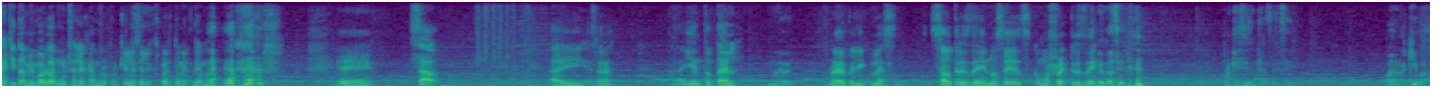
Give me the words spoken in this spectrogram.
Aquí también va a hablar mucho Alejandro porque él es el experto en el tema. eh, Sao. Ahí, espera. Ahí en total. Nueve. Nueve películas. Sao 3D, no sé, es como Shrek 3D. Es la 7. Porque sí es en 3D, sí. Bueno, aquí va.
